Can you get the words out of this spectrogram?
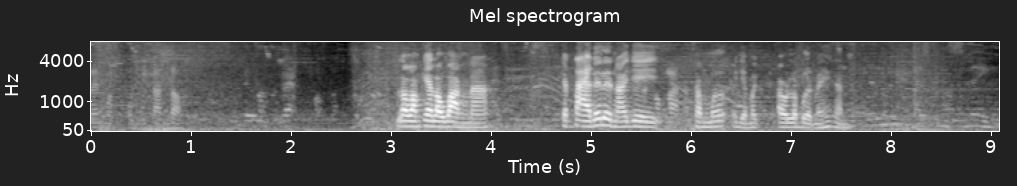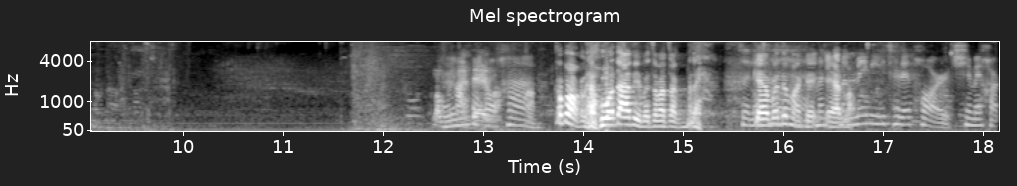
ได้หมดผมมีการดอกระวังแกระวังนะแกตายได้เลยนะเยซัมเมอร์อย่ามาเอาระเบิดมาให้กัน ลำไม่คาญไปแดงหรอกค่ะก็บอกแล้วว่าดาเมจมันจะมาจากแบล็ค แกไม่ได้มาแค่แอดหรอก มันไม่มีเทเลพอร์ตใช่ไหมคะ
